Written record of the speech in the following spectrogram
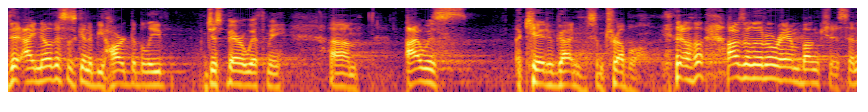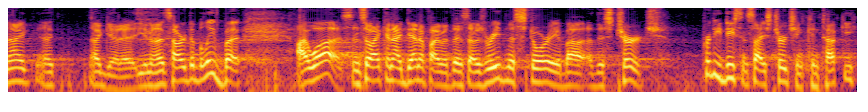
th- I know this is going to be hard to believe. Just bear with me. Um, I was a kid who got in some trouble. You know, I was a little rambunctious, and I, I, I get it. You know, it's hard to believe, but I was, and so I can identify with this. I was reading this story about this church, pretty decent sized church in Kentucky,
